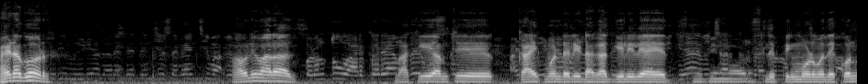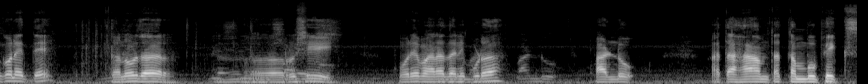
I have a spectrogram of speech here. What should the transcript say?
भाई डागोर. माऊली महाराज. बाकी आमचे काही मंडळी ढगात गेलेली आहेत. स्लिपिंग मोडमध्ये कोण कोण आहेत ते? धनुर्धर ऋषी मोरे महाराज आणि पुढं? पांडू. आता हा आमचा तंबू फिक्स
